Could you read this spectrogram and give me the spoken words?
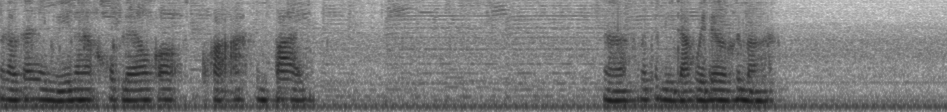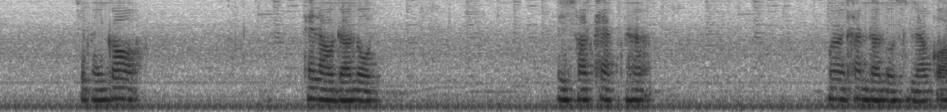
อเราได้อย่างนี้นะครบแล้วก็ขวาเป็นป้ายนะฮะก็จะมีดักเวเดอร์ขึ้นมาจากนั้นก็ ให้เราดาวน์โหลดในซอสแพ็กนะฮะ เมื่อท่านดาวน์โหลดเสร็จแล้วก็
